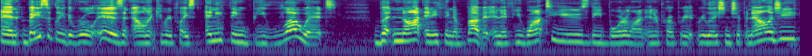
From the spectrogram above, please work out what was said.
And basically, the rule is an element can replace anything below it, but not anything above it. And if you want to use the borderline inappropriate relationship analogy,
